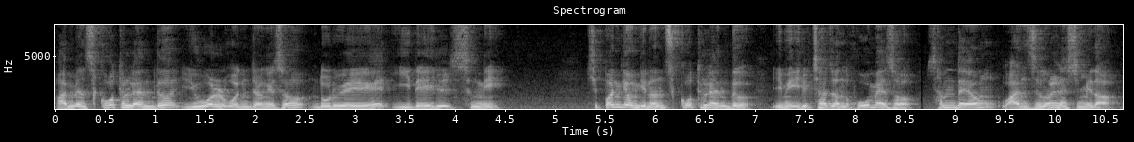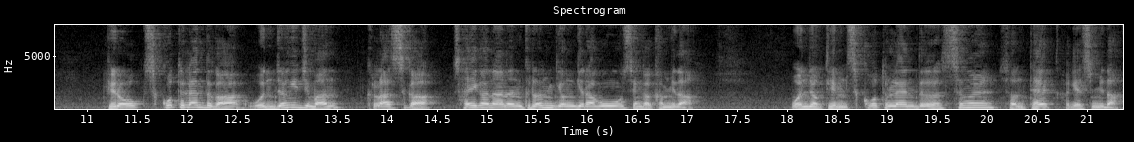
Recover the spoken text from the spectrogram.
반면 스코틀랜드 6월 원정에서 노르웨이에 2대1 승리. 10번 경기는 스코틀랜드 이미 1차전 홈에서 3대0 완승을 했습니다. 비록 스코틀랜드가 원정이지만 클래스가 차이가 나는 그런 경기라고 생각합니다. 원정팀 스코틀랜드 승을 선택하겠습니다.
